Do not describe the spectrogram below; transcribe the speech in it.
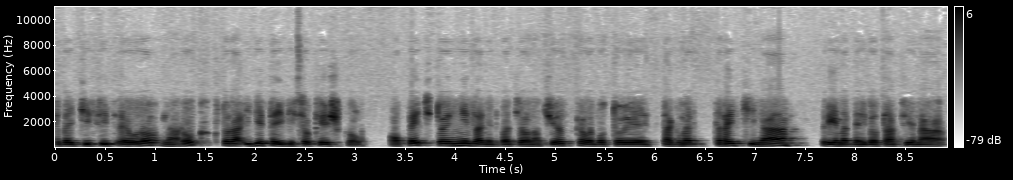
2000 eur na rok, ktorá ide tej vysokej škole. Opäť to je nezanedbateľná čiastka, lebo to je takmer tretina priemernej dotácie na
